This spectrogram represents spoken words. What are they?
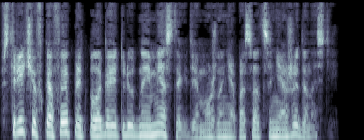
Встреча в кафе предполагает людное место, где можно не опасаться неожиданностей.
